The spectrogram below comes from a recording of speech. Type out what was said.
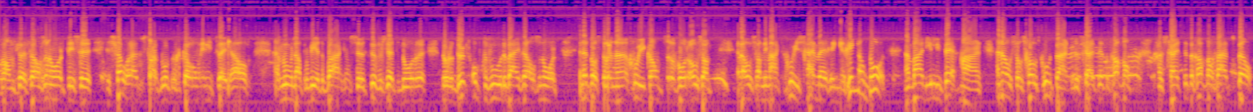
Want uh, Velsen-Noord is, uh, is feller uit de startblokken gekomen in die tweede helft. En Bloemendaal probeert de bakens te verzetten door, uh, door de druk op te voeren bij Velsen-Noord. En net was er een goede kans voor Ozan. En Ozan die maakte goede schijnbeweging. Ging ook door. En bij die liep weg maar. En Ozan schoot goed daar. De scheidsrechter gaf nog, de scheidsrechter gaf nog buiten spel.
